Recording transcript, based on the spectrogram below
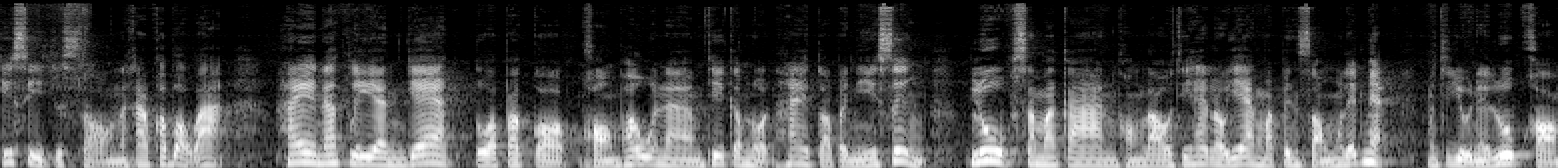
ที่ 4.2 นะครับเขาบอกว่าให้นักเรียนแยกตัวประกอบของพหุนามที่กำหนดให้ต่อไปนี้ ซึ่งรูปสมการของเราที่ให้เราแยกมาเป็น2วงเล็บเนี่ย มันจะอยู่ในรูปของ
